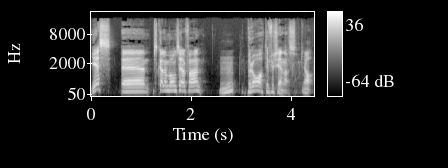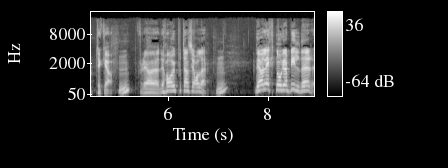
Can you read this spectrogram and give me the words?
Yes, eh, Skull Bones i alla fall. Mm. Bra att det försenas, Ja. tycker jag. Mm. För det, har- det har ju potential där. Mm. Det har läckt några bilder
